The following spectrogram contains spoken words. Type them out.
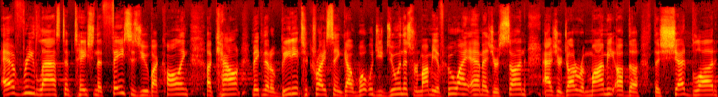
every last temptation that faces you by calling account, making that obedient to Christ, saying, God, what would you do in this? Remind me of who I am as your son, as your daughter. Remind me of the, the shed blood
